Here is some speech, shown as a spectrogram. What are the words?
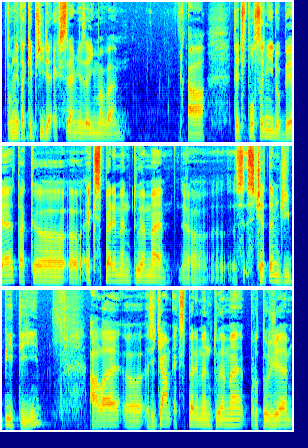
To mě taky přijde extrémně zajímavé. A teď v poslední době tak uh, experimentujeme uh, s, chatem GPT, ale uh, říkám experimentujeme, protože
